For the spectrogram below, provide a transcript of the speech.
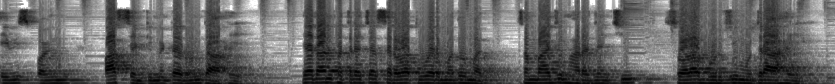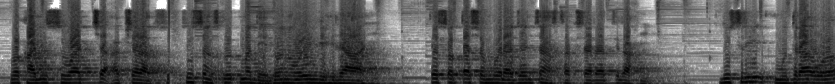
तेवीस पॉईंट पाच सेंटीमीटर रुंद आहे. या दानपत्राच्या सर्वात वर मधोमध संभाजी महाराजांची सोळा बुर्जी मुद्रा आहे व खाली सुवाच्य अक्षरात सुसंस्कृतमध्ये दोन ओळी लिहिल्या आहे. ते स्वतः शंभूराजांच्या हस्ताक्षरातील आहे. दुसरी मुद्रा व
